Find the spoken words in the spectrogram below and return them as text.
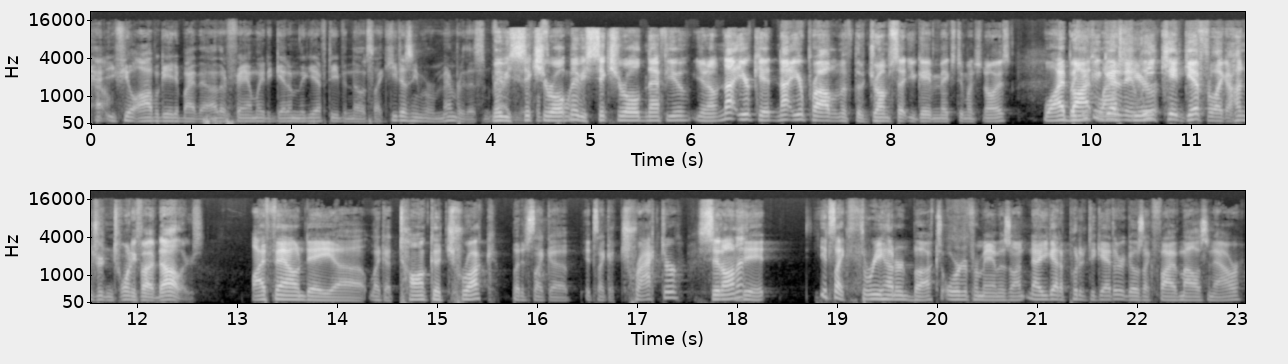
ha- you feel obligated by the other family to get him the gift, even though it's like he doesn't even remember this. Maybe years. What's the six year old, maybe six year old nephew. You know, not your kid, not your problem if the drum set you gave him makes too much noise. Well, I But bought you can get an year. elite kid gift for like one hundred and twenty five dollars. I found a uh, like a Tonka truck, but it's like a it's like a tractor Sit on it. that it's like three hundred bucks. Ordered from Amazon. Now you got to put it together. It goes like five miles an hour.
